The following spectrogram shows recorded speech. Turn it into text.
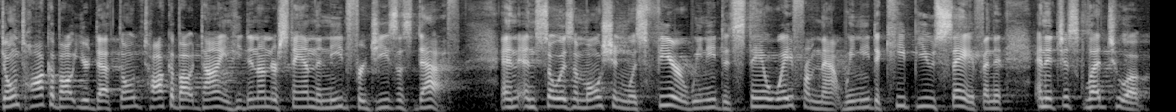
don't talk about your death. Don't talk about dying. He didn't understand the need for Jesus' death. And, and so his emotion was fear. We need to stay away from that. We need to keep you safe. And it, and it just led to a,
